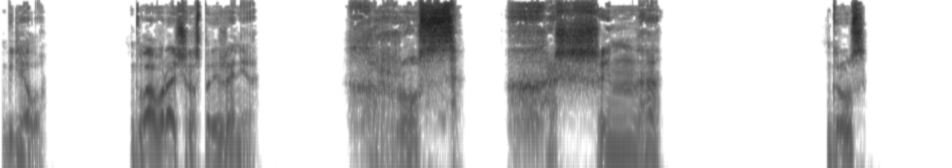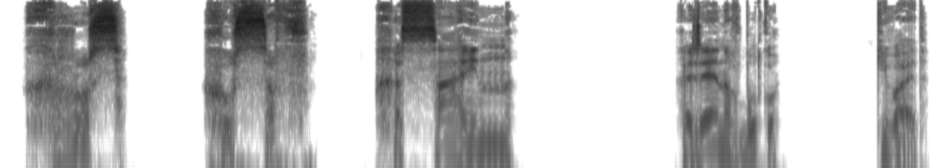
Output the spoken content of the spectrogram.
К делу. Главврач распоряжения. Хрус. Хашина. Груз? Хрус. Хусов. Хасайн. Хозяина в будку? Кивает.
